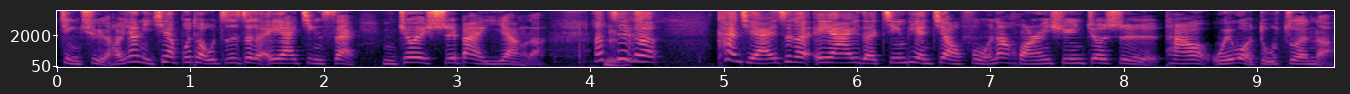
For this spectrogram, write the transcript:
进去，好像你现在不投资这个 AI 竞赛，你就会失败一样了。那这个。看起来这个 AI 的晶片教父，那黄仁勋就是他唯我独尊了。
